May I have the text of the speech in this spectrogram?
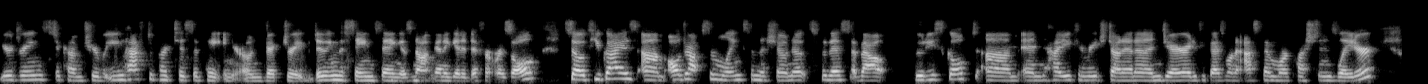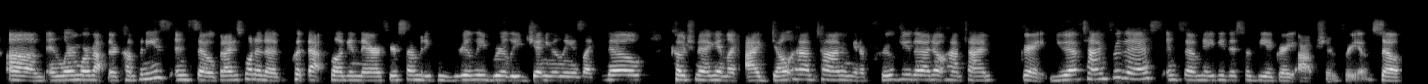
your dreams to come true, but you have to participate in your own victory. Doing the same thing is not going to get a different result. So if you guys, um, I'll drop some links in the show notes for this about Booty Sculpt um, and how you can reach Dawnetta and Jared if you guys want to ask them more questions later um, and learn more about their companies. And so, but I just wanted to put that plug in there. If you're somebody who really, really genuinely is like, no, Coach Megan, like I don't have time. I'm going to prove to you that I don't have time. Great. You have time for this. And so maybe this would be a great option for you. So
